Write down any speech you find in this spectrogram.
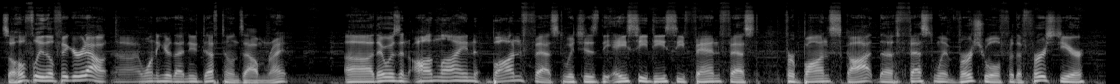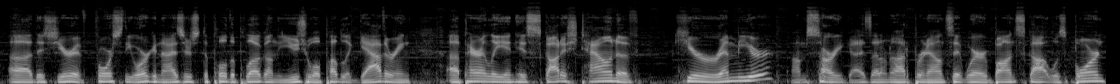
So hopefully they'll figure it out. Uh, I want to hear that new Deftones album, right? Uh, there was an online Bon Fest, which is the ACDC fan fest for Bon Scott. The fest went virtual for the first year. Uh, this year, it forced the organizers to pull the plug on the usual public gathering. apparently, in his Scottish town of Kirremere. I'm sorry, guys, I don't know how to pronounce it, where Bon Scott was born.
